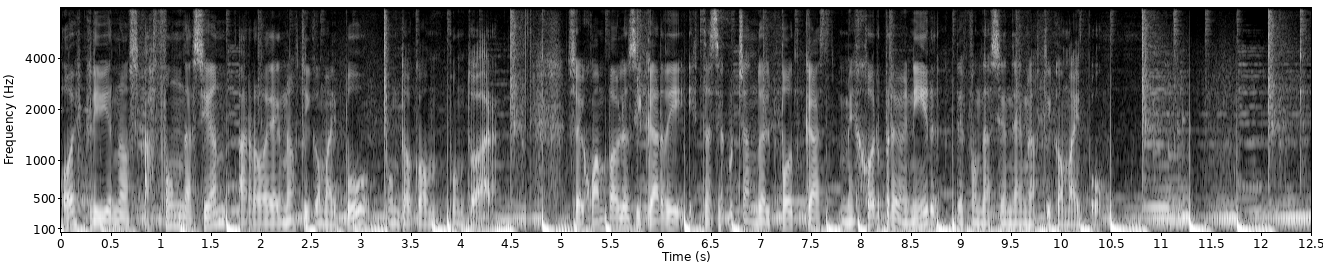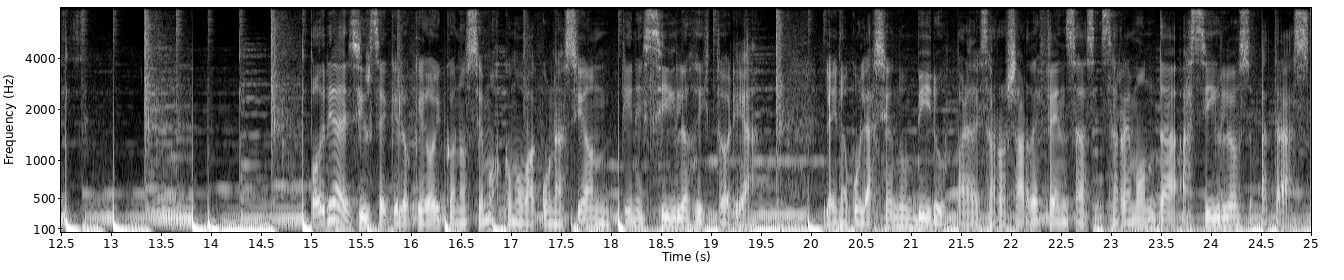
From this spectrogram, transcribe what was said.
o escribirnos a fundación.diagnosticomaipu.com.ar. Soy Juan Pablo Sicardi y estás escuchando el podcast Mejor Prevenir de Fundación Diagnóstico Maipú. Podría decirse que lo que hoy conocemos como vacunación tiene siglos de historia. La inoculación de un virus para desarrollar defensas se remonta a siglos atrás.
